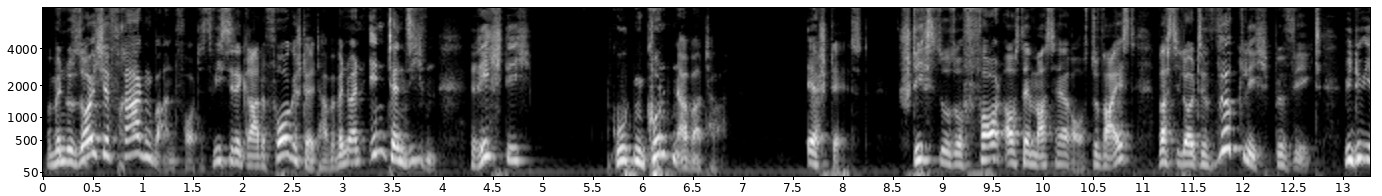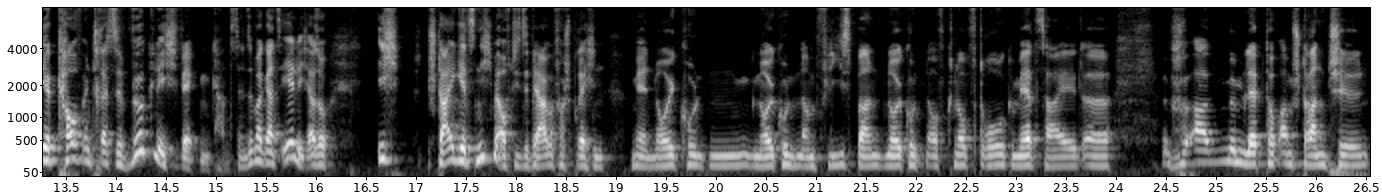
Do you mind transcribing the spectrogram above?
Und wenn du solche Fragen beantwortest, wie ich sie dir gerade vorgestellt habe, wenn du einen intensiven, richtig guten Kundenavatar erstellst, stichst du sofort aus der Masse heraus. Du weißt, was die Leute wirklich bewegt, wie du ihr Kaufinteresse wirklich wecken kannst. Denn sind wir ganz ehrlich, also ich steige jetzt nicht mehr auf diese Werbeversprechen, mehr Neukunden, Neukunden am Fließband, Neukunden auf Knopfdruck, mehr Zeit, äh, mit dem Laptop am Strand chillen.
